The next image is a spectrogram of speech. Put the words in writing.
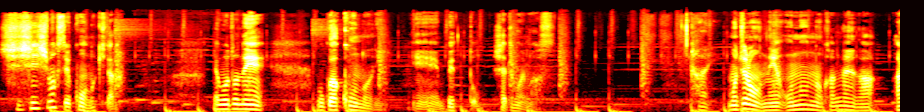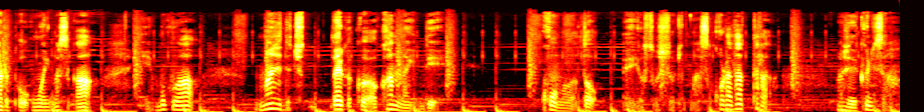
失神しますよ、河野来たら。ってことで、僕は河野に、えー、ベットしたいと思います。はい。もちろんね、各々の考えがあると思いますが、えー、僕は、マジでちょっと誰かかわかんないんで、河野だと、えー、予想しておきます。これだったら、マジで国さ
